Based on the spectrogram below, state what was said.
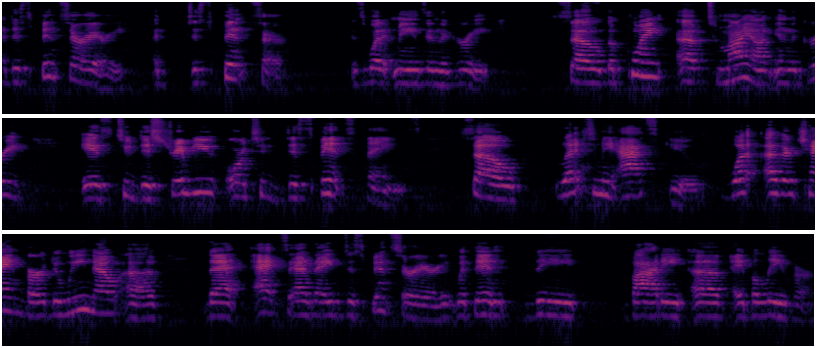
a dispensary, a dispenser is what it means in the Greek. So the point of tameion in the Greek is to distribute or to dispense things. So let me ask you, what other chamber do we know of that acts as a dispensary within the body of a believer?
